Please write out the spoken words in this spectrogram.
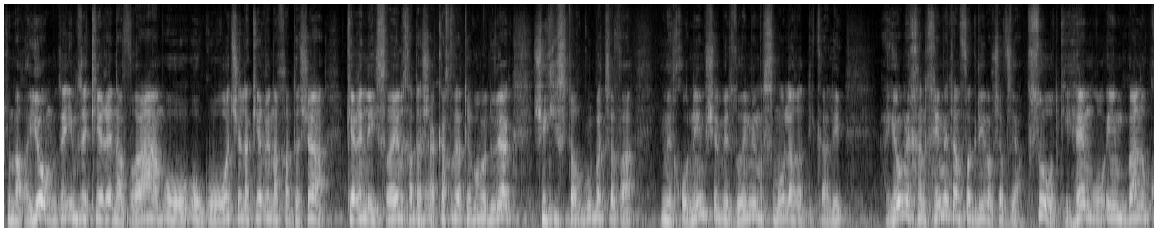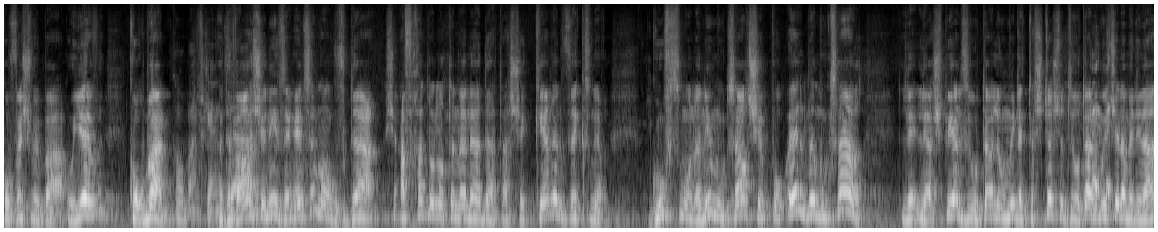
כלומר היום, זה, אם זה קרן אברהם או, או גרורות של הקרן החדשה, קרן לישראל חדשה, כך זה התרגום המדויק, שהסתרגו בצבא, מכונים שמזוהים עם השמאל הרדיקלי. היום מחנכים את המפקדים, עכשיו זה אבסורד, כי הם רואים בנו כובש ובאויב קורבן. קורבן, כן. הדבר זה... השני זה עצם העובדה שאף אחד לא נותן עליה דעתה, שקרן וקסנר, גוף שמאלני מוצר שפועל במוצר להשפיע על זהותה הלאומית, לטשטש את זהותה הלאומית של המדינה,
